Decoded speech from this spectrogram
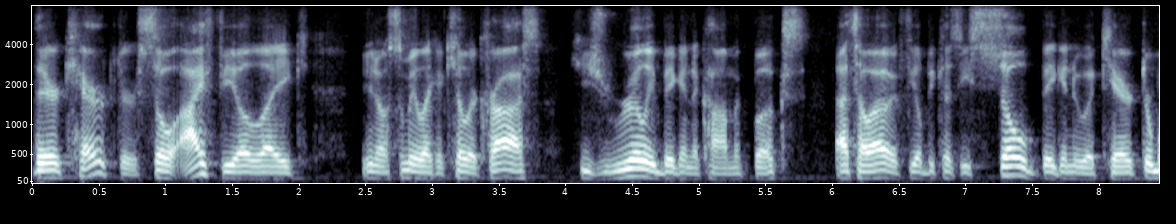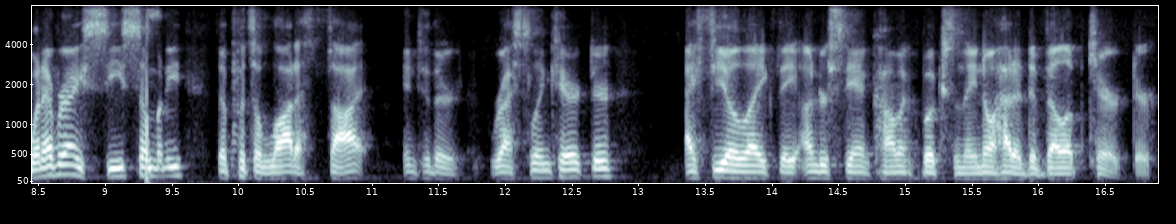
their characters. So I feel like, you know, somebody like a Killer Kross, he's really big into comic books. That's how I would feel because he's so big into a character. Whenever I see somebody that puts a lot of thought into their wrestling character, I feel like they understand comic books and they know how to develop character.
